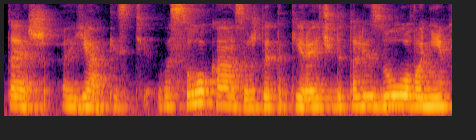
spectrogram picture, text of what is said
Теж якість висока, завжди такі речі деталізовані.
